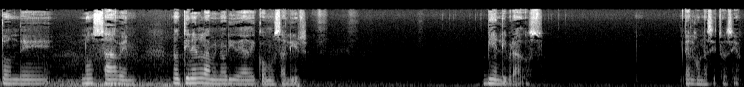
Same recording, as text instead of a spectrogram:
donde no saben, no tienen la menor idea de cómo salir bien librados de alguna situación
